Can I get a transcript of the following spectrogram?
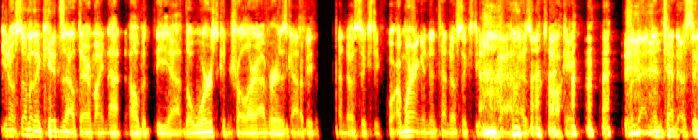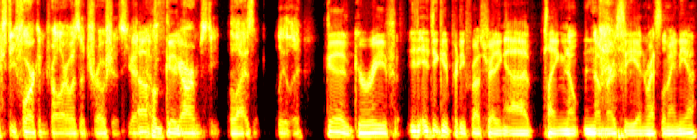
You know, some of the kids out there might not know, but the uh, the worst controller ever has got to be the Nintendo 64. I'm wearing a Nintendo 64 hat as we're talking, but that Nintendo 64 controller was atrocious. You had to Oh, good. arms to utilize it completely. Good grief! It, it did get pretty frustrating uh, playing No No Mercy in WrestleMania,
